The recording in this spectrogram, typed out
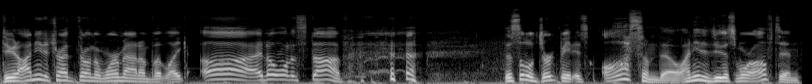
Dude, I need to try throwing the worm at him, but like, oh, I don't want to stop. This little jerk bait is awesome though. I need to do this more often.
